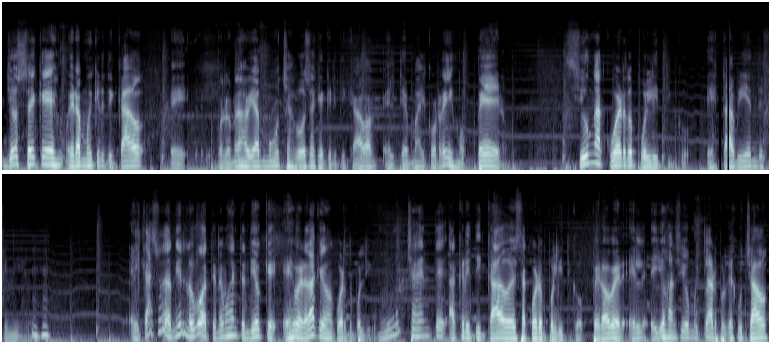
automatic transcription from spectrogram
yo sé que era muy criticado, eh, por lo menos había muchas voces que criticaban el tema del correísmo, pero si un acuerdo político está bien definido, el caso de Daniel Novoa, tenemos entendido que es verdad que es un acuerdo político. Mucha gente ha criticado ese acuerdo político, pero a ver, él- ellos han sido muy claros, porque he escuchado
